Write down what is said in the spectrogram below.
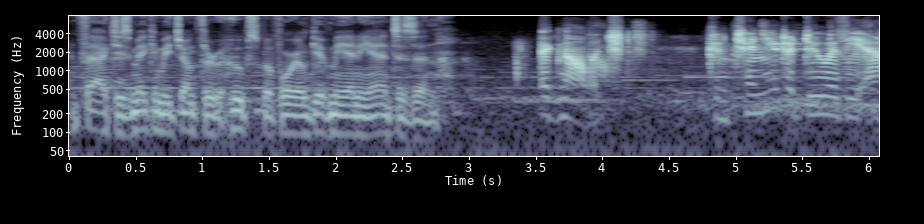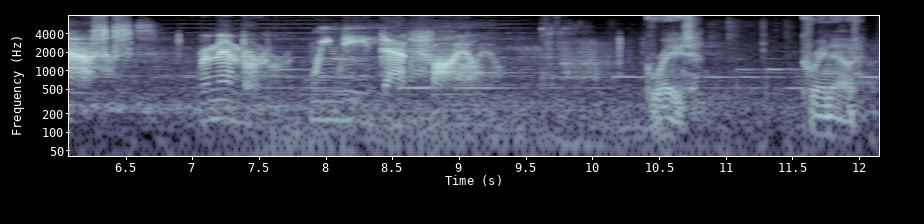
In fact, he's making me jump through hoops before he'll give me any antizin. Acknowledged. Continue to do as he asks. Remember, we need that file. Great. Crane out.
